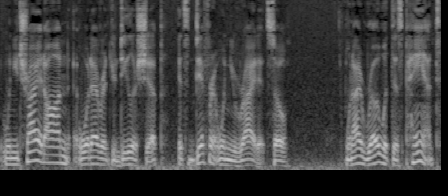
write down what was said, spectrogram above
when you try it on, whatever, at your dealership, it's different when you ride it. So when I rode with this pant,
